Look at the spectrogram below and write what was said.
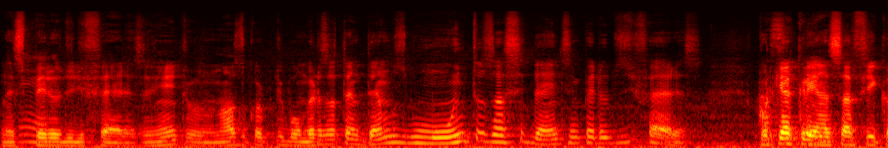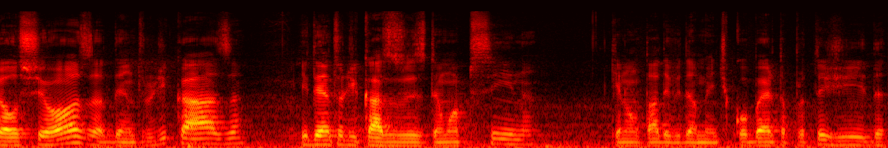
Nesse período de férias. A gente, o- nós do Corpo de Bombeiros atendemos muitos acidentes em períodos de férias. Porque a criança fica ociosa dentro de casa, e dentro de casa às vezes tem uma piscina que não está devidamente coberta, protegida.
